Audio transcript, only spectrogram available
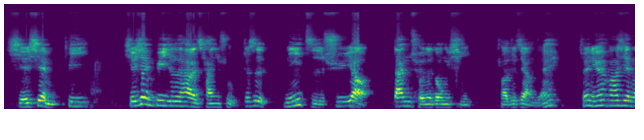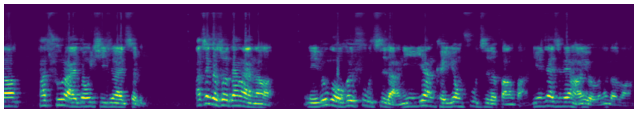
斜线 b，斜线 b 就是它的参数，就是你只需要单纯的东西，好就这样子，哎，所以你会发现哦，它出来的东西就在这里。啊，这个时候当然了，你如果会复制啦，你一样可以用复制的方法，因为在这边好像有那个什么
